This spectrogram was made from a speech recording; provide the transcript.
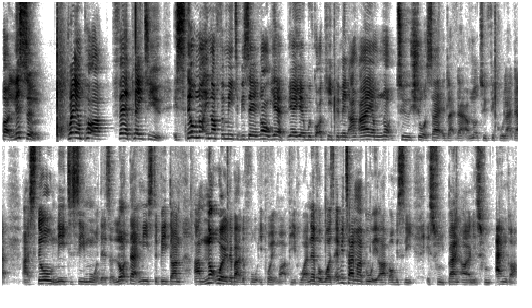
But listen, Graham Potter, fair play to you. It's still not enough for me to be saying, oh, yeah, yeah, yeah, we've got to keep him in. I'm, I am not too short-sighted like that. I'm not too fickle like that. I still need to see more. There's a lot that needs to be done. I'm not worried about the 40 point mark, people. I never was. Every time I brought it up, obviously, it's through banter and it's through anger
